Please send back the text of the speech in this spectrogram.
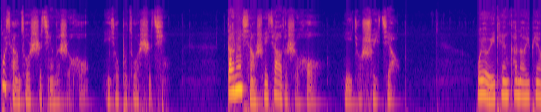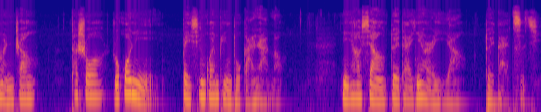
不想做事情的时候，你就不做事情；当你想睡觉的时候，你就睡觉。我有一天看到一篇文章，他说：“如果你被新冠病毒感染了，你要像对待婴儿一样对待自己。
